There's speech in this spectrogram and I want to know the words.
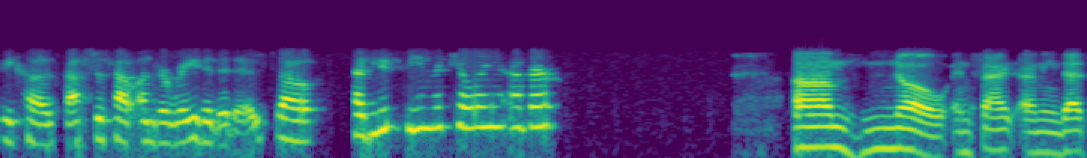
because that's just how underrated it is so have you seen the killing ever Um, no. In fact, I mean that's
